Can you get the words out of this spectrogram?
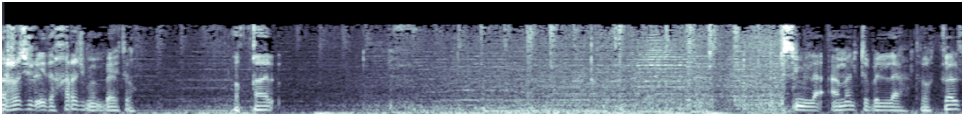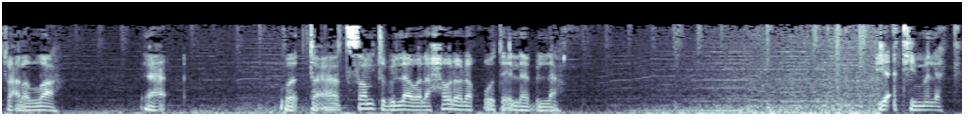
الرجل إذا خرج من بيته وقال بسم الله آمنت بالله توكلت على الله واعتصمت بالله ولا حول ولا قوة إلا بالله. يأتي ملك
